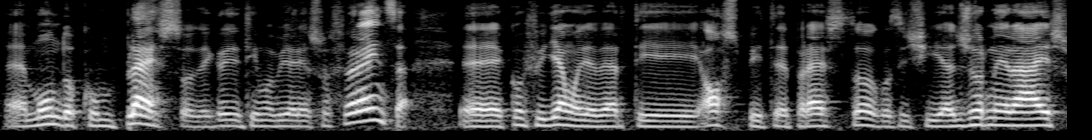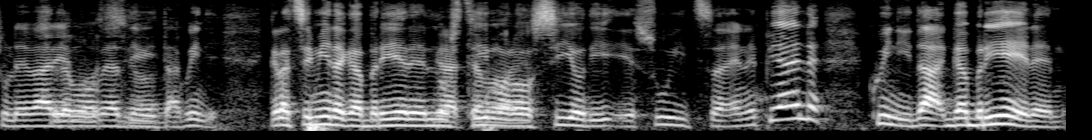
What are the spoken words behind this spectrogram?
eh, mondo complesso dei crediti immobiliari in sofferenza. Eh, confidiamo di averti ospite presto, così ci aggiornerai sulle varie nuove attività. Quindi grazie mille Gabriele, lo stimolo CEO di Suiz NPL. Quindi da Gabriele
